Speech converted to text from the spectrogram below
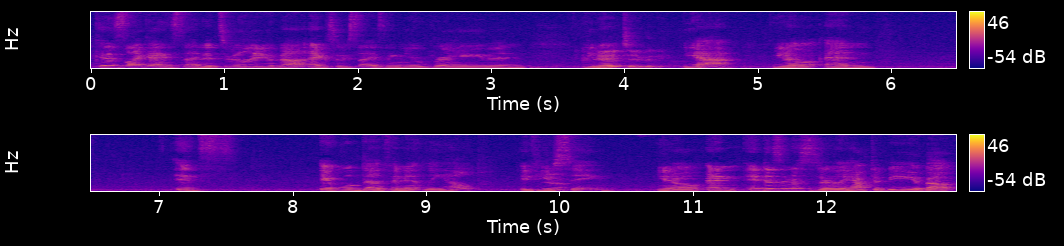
Because, like I said, it's really about exercising your brain and, You know, Creativity. yeah, you know, and it's it will definitely help if you Yeah. sing, you know, and it doesn't necessarily have to be about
